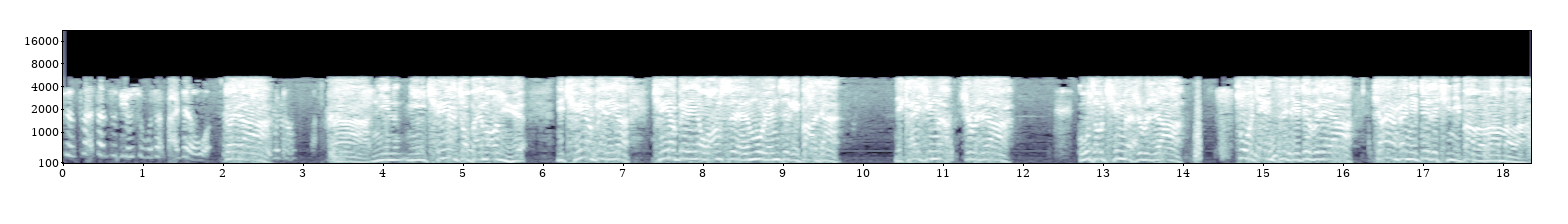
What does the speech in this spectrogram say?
是他他自己有说过他霸占我。对啦啊，你你情愿做白毛女，你情愿被人家情愿被人家王世仁、穆仁智给霸占，你开心了是不是啊？骨头轻了是不是啊？作践自己对不对啊？想想看你对得起你爸爸妈妈吗？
